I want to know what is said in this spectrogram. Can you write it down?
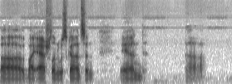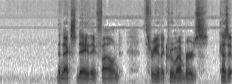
uh, by Ashland, Wisconsin, and uh, the next day they found three of the crew members because it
